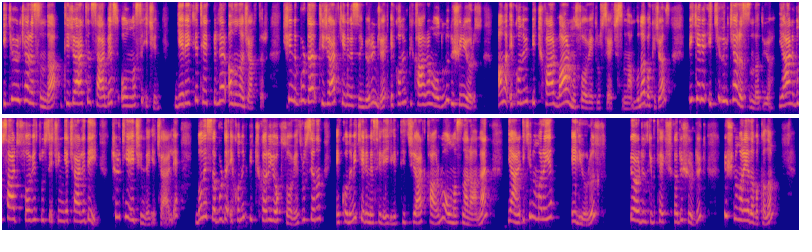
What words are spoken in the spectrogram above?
İki ülke arasında ticaretin serbest olması için gerekli tedbirler alınacaktır. Şimdi burada ticaret kelimesini görünce ekonomik bir kavram olduğunu düşünüyoruz. Ama ekonomik bir çıkar var mı Sovyet Rusya açısından? Buna bakacağız. Bir kere iki ülke arasında diyor. Yani bu sadece Sovyet Rusya için geçerli değil. Türkiye için de geçerli. Dolayısıyla burada ekonomik bir çıkarı yok Sovyet Rusya'nın ekonomi kelimesiyle ilgili bir ticaret kavramı olmasına rağmen. Yani iki numarayı eliyoruz. Gördüğünüz gibi tek şıka düşürdük. Üç numaraya da bakalım.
